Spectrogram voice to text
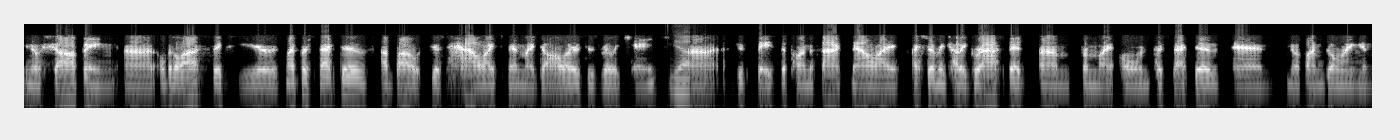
you know, shopping uh, over the last six years, my perspective about just how I spend my dollars has really changed. Yeah. Uh, just based upon the fact now I, I certainly try to grasp it um, from my own perspective. And, you know, if I'm going and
